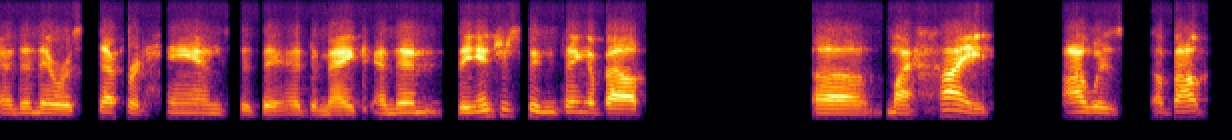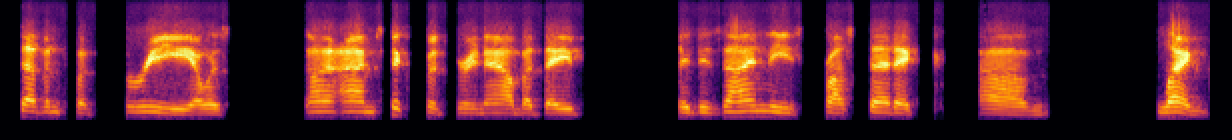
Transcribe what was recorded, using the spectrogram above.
and then there were separate hands that they had to make. And then the interesting thing about uh, my height, I was about seven foot three. I was I'm six foot three now, but they they designed these prosthetic um, legs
